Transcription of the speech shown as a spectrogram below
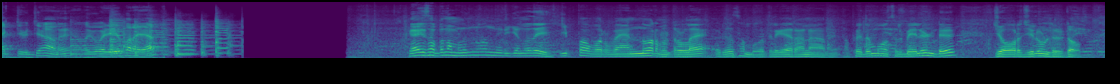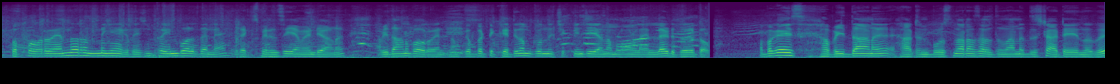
ആക്ടിവിറ്റി ആണ്. അതൊക്കെ വഴിയെ പറയാം. ഗൈസ് അപ്പോൾ നമ്മളിന്ന് വന്നിരിക്കുന്നതേ ഈ പവർ വാൻ എന്ന് പറഞ്ഞിട്ടുള്ള ഒരു സംഭവത്തിൽ കയറാനാണ്. അപ്പോൾ ഇത് മോസൽ ബേയിലുണ്ട് ജോർജിലുണ്ട് കേട്ടോ. അപ്പോൾ പവർ വാൻ എന്ന് പറഞ്ഞിട്ടുണ്ടെങ്കിൽ ഏകദേശം ട്രെയിൻ പോലെ തന്നെ ഒരു എക്സ്പീരിയൻസ് ചെയ്യാൻ വേണ്ടിയാണ്. അപ്പോൾ ഇതാണ് പവർ വാൻ നമുക്കിപ്പോൾ ടിക്കറ്റ് നമുക്കൊന്ന് ചെക്ക് ഇൻ ചെയ്യാൻ നമ്മൾ ഓൺലൈനിലാണ് എടുത്തത് കേട്ടോ. അപ്പോൾ ഗൈസ് അപ്പോൾ ഇതാണ് ഹാർട്ട് ആൻഡ് ബോസ് എന്ന് പറഞ്ഞ സ്ഥലത്തു നിന്നാണ് ഇത് സ്റ്റാർട്ട് ചെയ്യുന്നത്.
